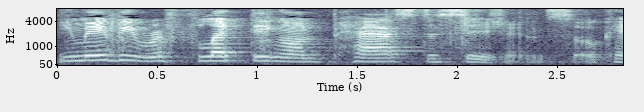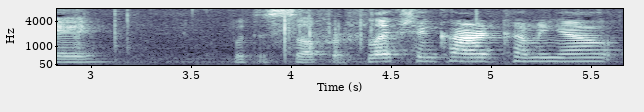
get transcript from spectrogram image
You may be reflecting on past decisions okay? With the self-reflection card coming out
